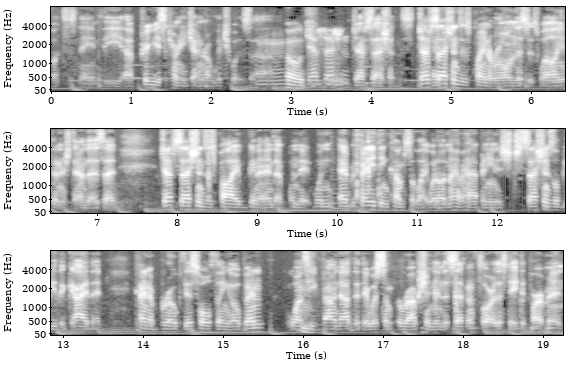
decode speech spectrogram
what's his name, the uh, previous Attorney General, which was uh, Mhm. Coach. Jeff Sessions. Jeff Sessions. Jeff Okay. Sessions is playing a role in this as well. You have to understand that is that Jeff Sessions is probably going to end up when it when if anything comes to light, what will end up happening is Sessions will be the guy that kind of broke this whole thing open once he found out that there was some corruption in the seventh floor of the State Department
